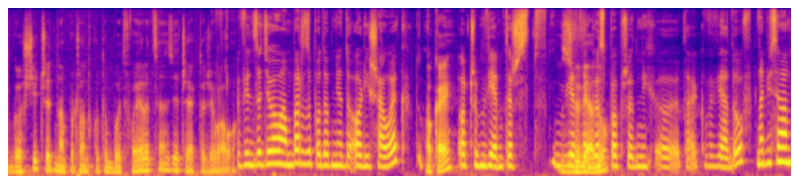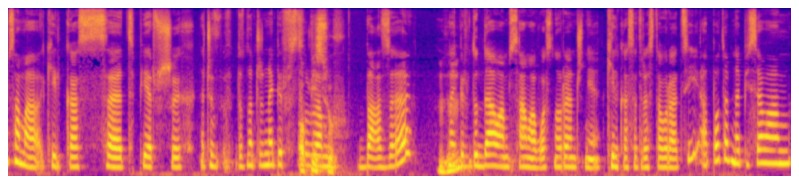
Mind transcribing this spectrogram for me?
gości, czy na początku to były twoje recenzje, czy jak to działało? Więc zadziałałam bardzo podobnie do Oli Szałek, Okej. o czym wiem też z, Z jednego wywiadu? z poprzednich e, tak, wywiadów. Napisałam sama kilkaset pierwszych, znaczy, to znaczy najpierw stworzyłam Opisów. bazę, Mhm. Najpierw dodałam sama własnoręcznie kilkaset restauracji, a potem napisałam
